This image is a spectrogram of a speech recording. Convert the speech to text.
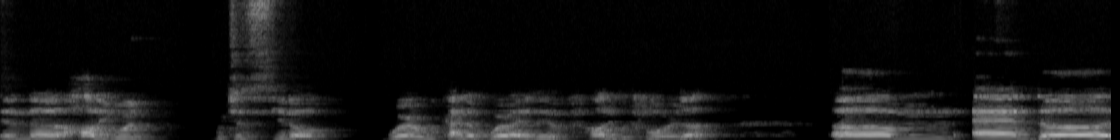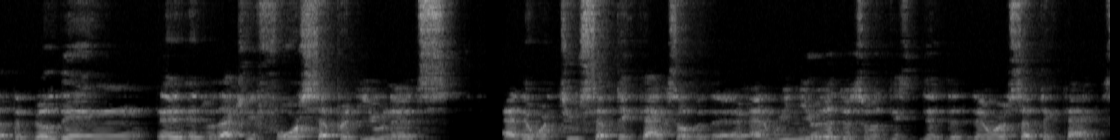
in uh, Hollywood, which is you know where kind of where I live, Hollywood, Florida. Um, and uh, the building, it, it, was actually four separate units, and there were two septic tanks over there. And we knew that this was this, there were septic tanks.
